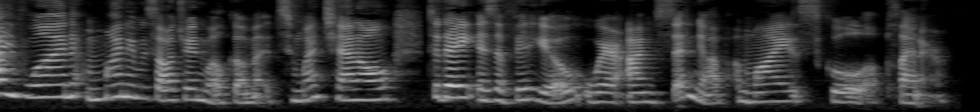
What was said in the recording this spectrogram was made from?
Hi everyone, my name is Audrey and welcome to my channel. Today is a video where I'm setting up my school planner.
